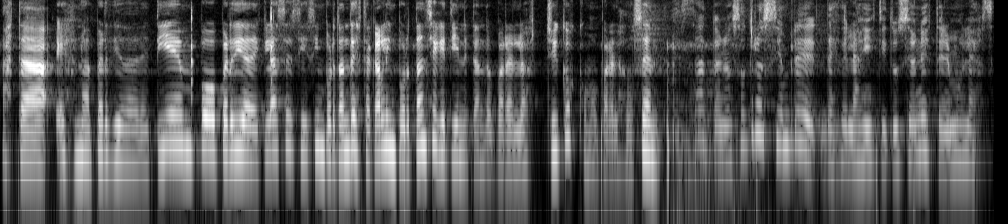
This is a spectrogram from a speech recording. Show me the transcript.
hasta es una pérdida de tiempo, pérdida de clases y es importante destacar la importancia que tiene tanto para los chicos como para los docentes. Exacto, nosotros siempre desde las instituciones tenemos las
